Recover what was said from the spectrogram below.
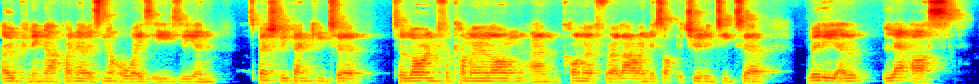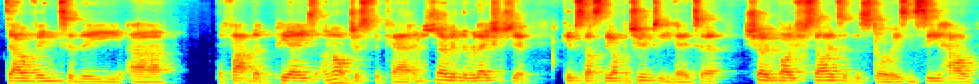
opening up. I know it's not always easy, and especially thank you to to Lauren for coming along and Connor for allowing this opportunity to really let us delve into the uh, the fact that PAs are not just for care and showing the relationship gives us the opportunity here to show both sides of the stories and see how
